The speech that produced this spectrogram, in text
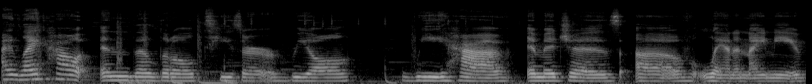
I like how in the little teaser reel, we have images of Lan and Nynaeve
